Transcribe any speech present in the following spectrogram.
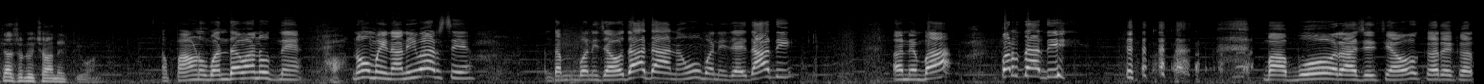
ત્યાં સુધી ચા નહીં પીવાનું. પાણું બંધાવાનું જ ને. નવ મહિનાની વાર છે. તમે બની જાઓ દાદા ને હું બની જાય દાદી. અને બા પરદાદી. બા બો રાજે છે હો ખરેખર.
